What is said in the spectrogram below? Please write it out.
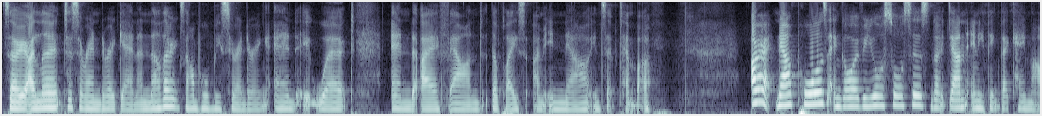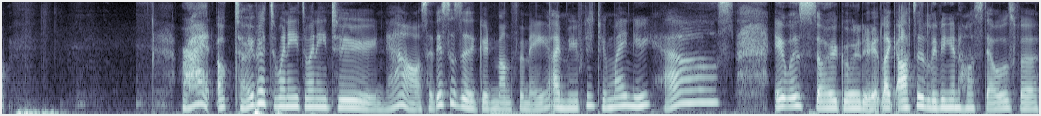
So I learned to surrender again. Another example of me surrendering, and it worked. And I found the place I'm in now in September. All right, now pause and go over your sources, note down anything that came up. Right, October 2022 now. So, this was a good month for me. I moved into my new house. It was so good. It, like, after living in hostels for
